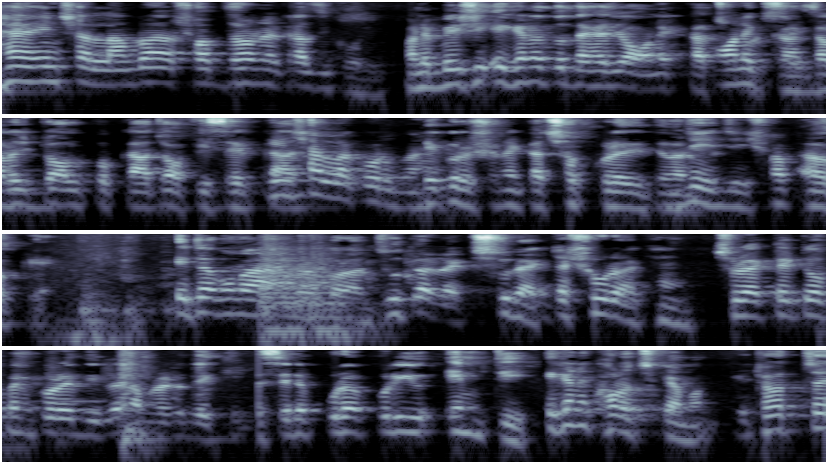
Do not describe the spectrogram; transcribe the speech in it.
হ্যাঁ ইনশাল্লাহ আমরা সব ধরনের কাজই করি। মানে বেশি এখানে তো দেখা যায় অনেক কাজ অনেক। কাজ। কারও একটু অল্প কাজ অফিসের কাজ ইনশাল্লাহ করব হ্যাঁ। ডেকোরেশনের কাজ সব করে দিতে পারবে জি জি সব ওকে। এটা মনে হয় আপনার করা জুতার র্যাক সুরাক এটা সুরাক হ্যাঁ। সুরাকটা একটু ওপেন করে দিবেন আমরা একটু দেখি। সেটা পুরোপুরি এমটি এখানে খরচ কেমন? এটা হচ্ছে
